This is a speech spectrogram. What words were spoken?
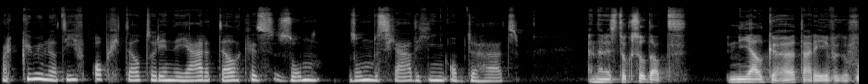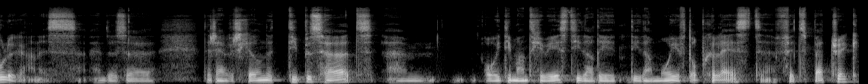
maar cumulatief opgeteld door in de jaren telkens zon, zonbeschadiging op de huid. En dan is het ook zo dat niet elke huid daar even gevoelig aan is. Dus uh, er zijn verschillende types huid. Um, ooit iemand geweest die dat, die dat mooi heeft opgelijst, uh, Fitzpatrick.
